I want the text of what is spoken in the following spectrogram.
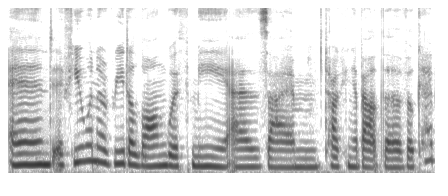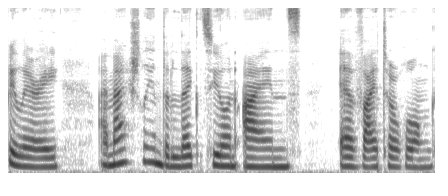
And if you want to read along with me as I'm talking about the vocabulary, I'm actually in the Lektion 1 Erweiterung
